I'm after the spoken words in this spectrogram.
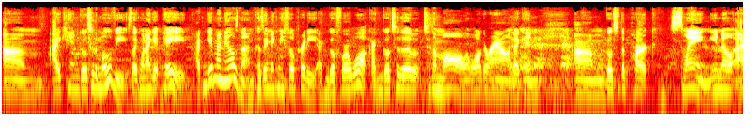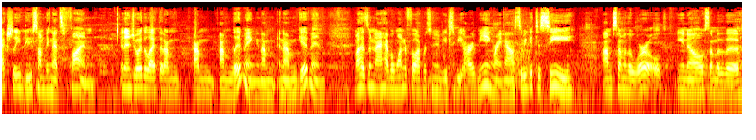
um, I can go to the movies. Like when I get paid, I can get my nails done because they make me feel pretty. I can go for a walk. I can go to the to the mall and walk around. I can um, go to the park, swing. You know, actually do something that's fun and enjoy the life that I'm I'm I'm living and I'm and I'm given. My husband and I have a wonderful opportunity to be RVing right now, so we get to see um, some of the world. You know, some of the,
